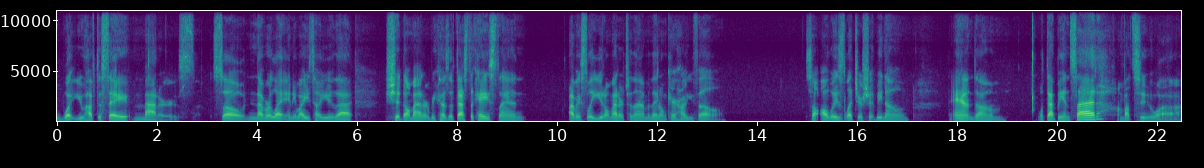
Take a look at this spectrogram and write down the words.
what you have to say matters. So, never let anybody tell you that shit don't matter because if that's the case, then obviously you don't matter to them and they don't care how you feel. So, always let your shit be known. And, um, with that being said, I'm about to, uh,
